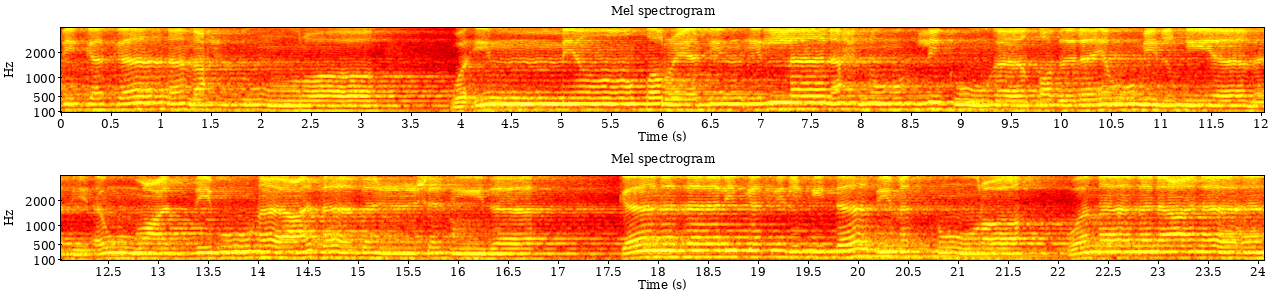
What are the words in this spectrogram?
ربك كان محذورا. وإن من قرية إلا نحن مهلكوها قبل يوم القيامة أو معذبوها عذابا شديدا. كان ذلك في الكتاب مسطورا. وما منعنا أن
